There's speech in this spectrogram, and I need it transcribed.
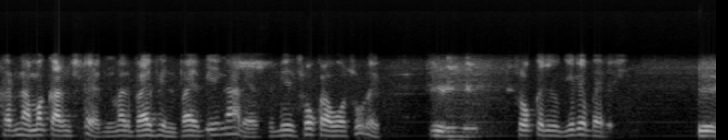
ઘરના મકાન છે મારા ભાઈ બેન ભાઈ બે ના રહે છે. બે છોકરાઓ હમ. છોકરીઓ ઘીરે ભરે હમ.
